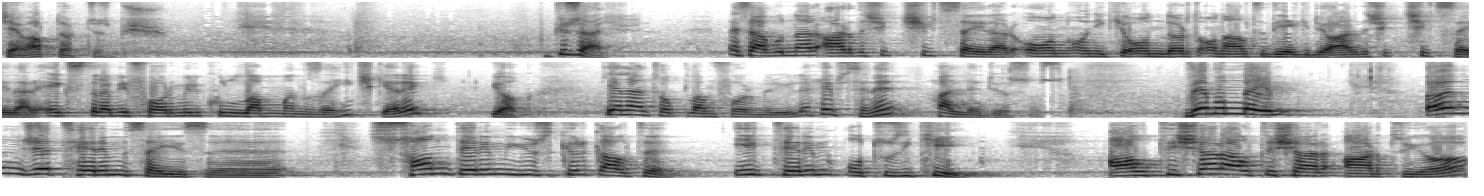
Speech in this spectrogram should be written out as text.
Cevap 400'müş. Güzel. Mesela bunlar ardışık çift sayılar 10, 12, 14, 16 diye gidiyor. Ardışık çift sayılar. Ekstra bir formül kullanmanıza hiç gerek yok. Genel toplam formülüyle hepsini hallediyorsunuz. Ve bundayım. Önce terim sayısı. Son terim 146. İlk terim 32. Altışar altışar artıyor.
